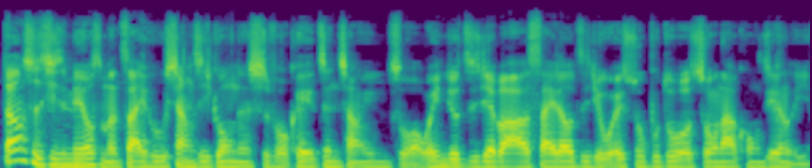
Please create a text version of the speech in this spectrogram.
当时其实没有什么在乎相机功能是否可以正常运作，维尼就直接把它塞到自己为数不多的收纳空间里。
